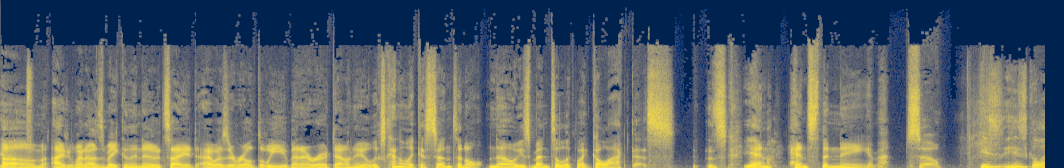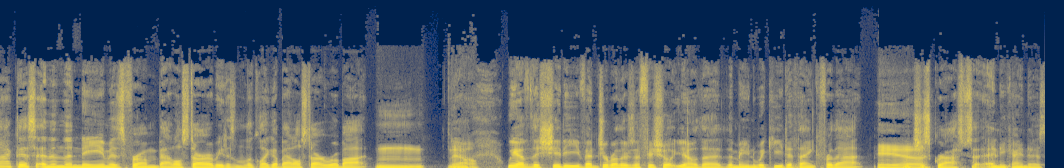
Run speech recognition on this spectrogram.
Um, I when I was making the notes, I I was a real dweeb, and I wrote down he looks kind of like a sentinel. No, he's meant to look like Galactus. It's, Yeah. hen- hence the name. So He's he's Galactus, and then the name is from Battlestar, but he doesn't look like a Battlestar robot. mm, no, know, we have the shitty Venture Brothers official, you know, the the main wiki to thank for that, yeah, which just grasps at any kind of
